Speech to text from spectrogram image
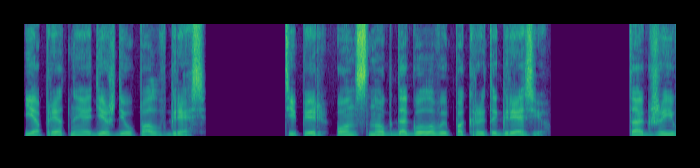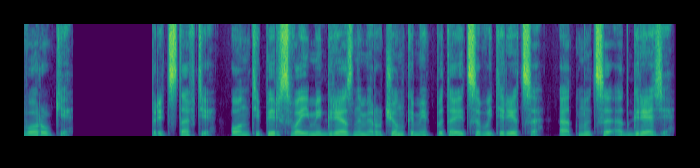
и опрятной одежде упал в грязь. Теперь он с ног до головы покрыты грязью. Также его руки. Представьте, он теперь своими грязными ручонками пытается вытереться, отмыться от грязи.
